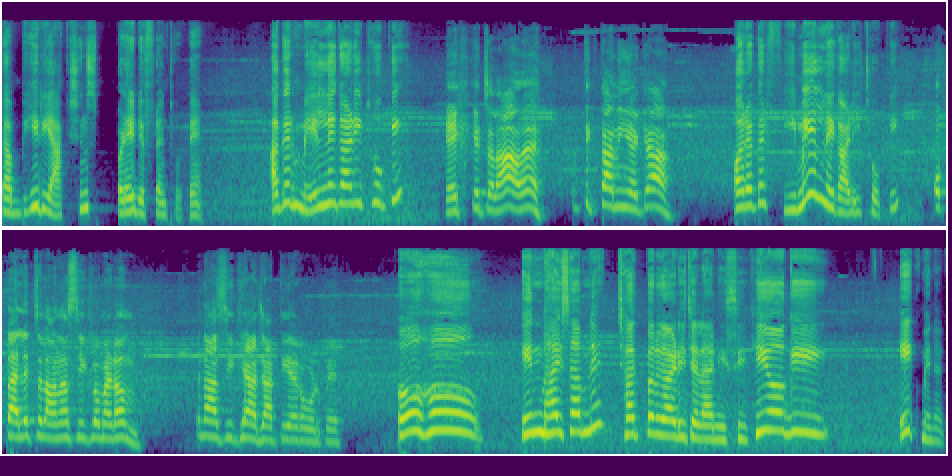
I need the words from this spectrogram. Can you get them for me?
तब भी रिएक्शंस बड़े डिफरेंट होते हैं। अगर मेल ने गाड़ी ठोकी? देख के चला है। दिखता नहीं है क्या? और अगर फीमेल ने गाड़ी ठोकी? ओ पहले चलाना सीख लो मैडम। बिना सीखे आ जाती है रोड पे। ओहो इन भाई साहब ने छत पर गाड़ी चलानी सीखी होगी। एक मिनट।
